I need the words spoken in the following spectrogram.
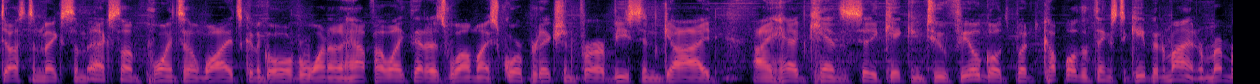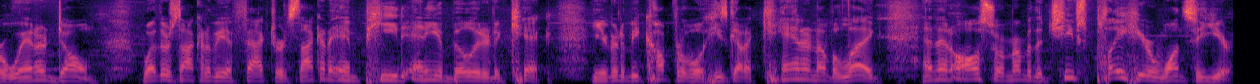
Dustin makes some excellent points on why it's going to go over one and a half. I like that as well. My score prediction for our VSIN guide, I had Kansas City kicking two field goals, but a couple other things to keep in mind. Remember, we're in a dome. Weather's not going to be a factor. It's not going to impede any ability to kick. You're going to be comfortable. He's got a cannon of a leg. And then also, remember, the Chiefs play here once a year.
